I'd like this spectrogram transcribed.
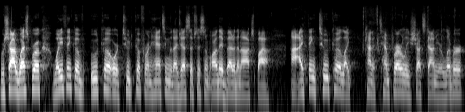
Rashad Westbrook, what do you think of UDCA or TUDCA for enhancing the digestive system? Are they better than ox bile? I think TUDCA like kind of temporarily shuts down your liver.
